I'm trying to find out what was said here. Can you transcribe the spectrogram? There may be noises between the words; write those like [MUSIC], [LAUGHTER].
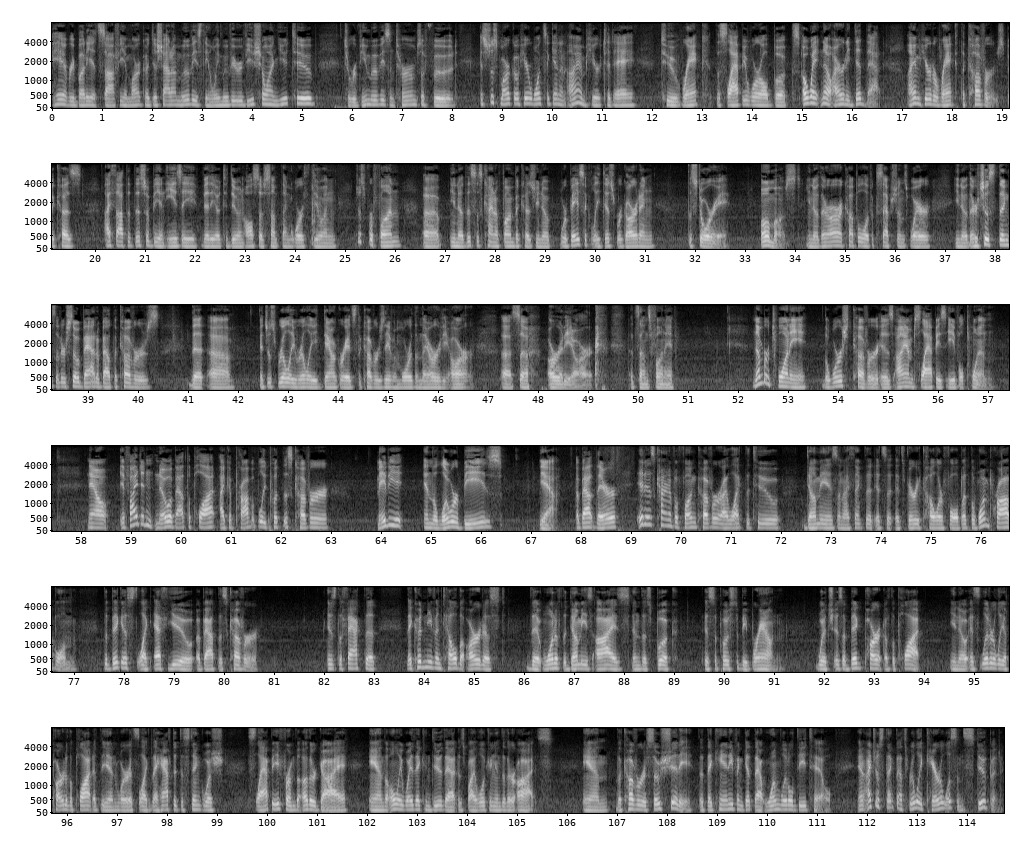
Hey everybody, it's Safi and Marco Dish Out on Movies, the only movie review show on YouTube to review movies in terms of food. It's just Marco here once again, and I am here today to rank the Slappy World books. Oh, wait, no, I already did that. I am here to rank the covers because I thought that this would be an easy video to do and also something worth doing just for fun. Uh, you know, this is kind of fun because, you know, we're basically disregarding the story. Almost. You know, there are a couple of exceptions where, you know, [LAUGHS] there are just things that are so bad about the covers that uh, it just really, really downgrades the covers even more than they already are. Uh, so, [LAUGHS] already are. [LAUGHS] That sounds funny. Number 20, the worst cover is I Am Slappy's Evil Twin. Now, if I didn't know about the plot, I could probably put this cover maybe in the lower B's. Yeah, about there. It is kind of a fun cover. I like the two dummies and I think that it's a, it's very colorful, but the one problem the biggest like fu about this cover is the fact that they couldn't even tell the artist that one of the dummy's eyes in this book is supposed to be brown, which is a big part of the plot. You know, it's literally a part of the plot at the end where it's like they have to distinguish Slappy from the other guy, and the only way they can do that is by looking into their eyes and the cover is so shitty that they can't even get that one little detail. And I just think that's really careless and stupid.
